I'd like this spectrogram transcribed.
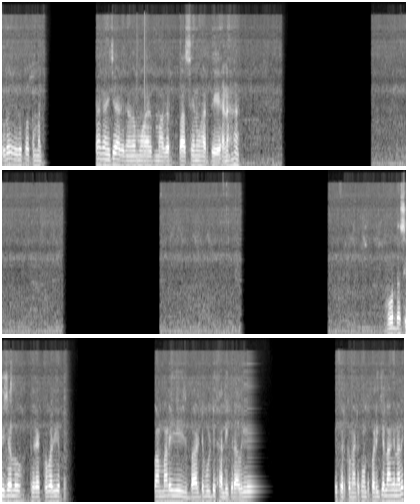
ਥੋੜਾ ਜਿਹਾ ਆਪਾਂ ਕਮੈਂਟ ਤਾਂ ਕਹੀਂ ਝਾਕ ਜਾਂਦਾ ਮੋਬਾਈਲ ਮਗਰ ਪਾਸੇ ਨੂੰ ਹਟਦੇ ਆ, ਹਨਾ। ਹੋਰ ਦੱਸੀ ਚਲੋ, ਫਿਰ ਇੱਕ ਵਾਰੀ ਆਪਾਂ ਮਾੜੀ ਜਿਹੀ ਬਾਲਟੀ ਬੁਲਟੀ ਖਾਲੀ ਕਰਾ ਲਈਏ। ਫਿਰ ਕਮੈਂਟ ਕਮੈਂਟ ਪੜ੍ਹੀ ਚੱਲਾਂਗੇ ਨਾਲੇ।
